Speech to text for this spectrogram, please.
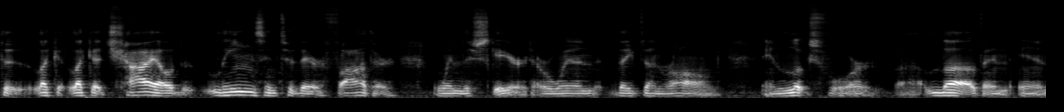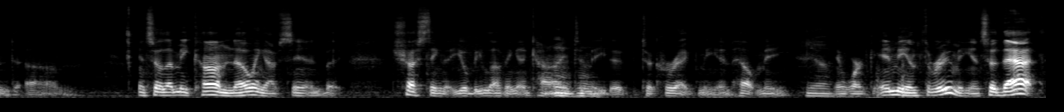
to like a, like a child leans into their father when they're scared or when they've done wrong, and looks for uh, love and and um, and so let me come knowing I've sinned, but trusting that you'll be loving and kind to Mhm. me to, to correct me and help me yeah and work in me and through me. And so that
